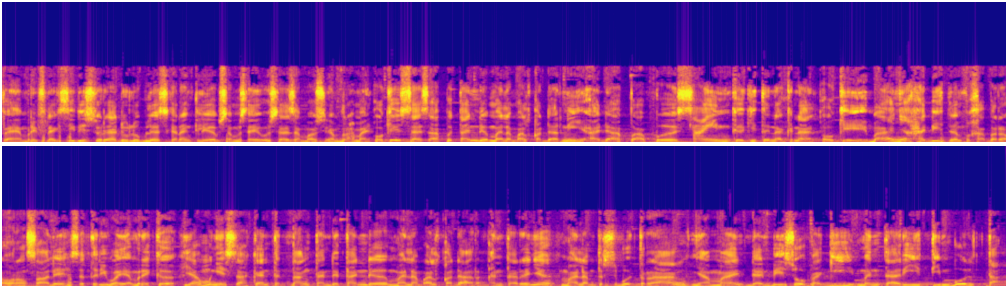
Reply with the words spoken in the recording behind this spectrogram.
FM Refleksi di Suria dulu blur Sekarang clear bersama saya Ustaz Ahmad Usni Abdul Rahman. Okey Ustaz Apa tanda malam Al-Qadar ni? Ada apa-apa sign ke kita nak kenal? Okey Banyak hadis dan perkhabaran orang saleh Serta riwayat mereka Yang mengisahkan tentang tanda-tanda malam Al-Qadar. Antaranya Malam tersebut terang Nyaman Dan besok pagi Mentari timbul tak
